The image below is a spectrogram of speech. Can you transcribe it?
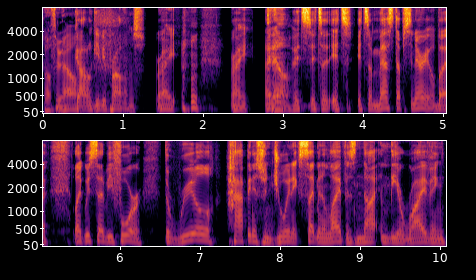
go through hell. God will give you problems, right? right. I Yeah. know it's it's a it's it's a messed up scenario, but like we said before, the real happiness and joy and excitement in life is not in the arriving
